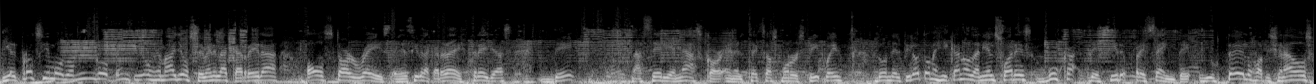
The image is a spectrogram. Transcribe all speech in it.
Y el próximo domingo 22 de mayo se viene la carrera All Star Race, es decir, la carrera de estrellas de la serie NASCAR en el Texas Motor Speedway, donde el piloto mexicano Daniel Suárez busca decir presente y ustedes los aficionados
